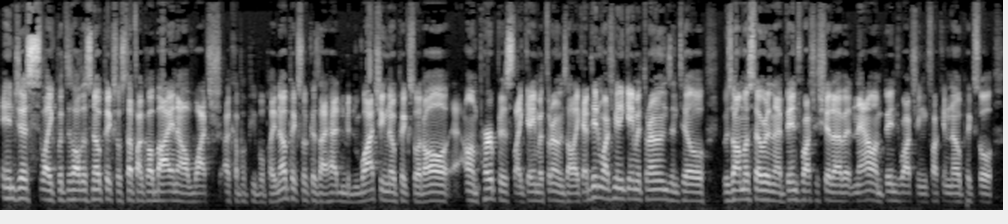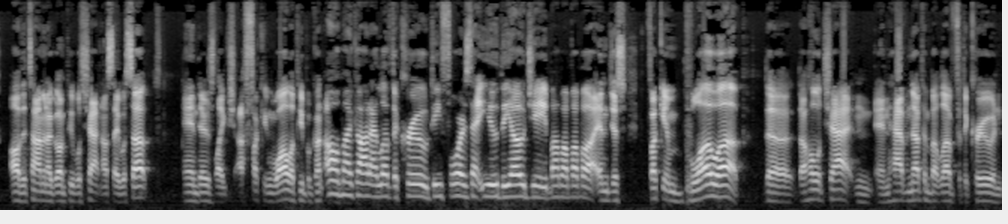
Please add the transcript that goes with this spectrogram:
and just like with this, all this NoPixel stuff, I'll go by and I'll watch a couple people play NoPixel because I hadn't been watching NoPixel at all on purpose, like Game of Thrones. I like I didn't watch any Game of Thrones until it was almost over, and I binge watched the shit out of it. Now I'm binge watching fucking NoPixel all the time, and I'll go in people's chat and I'll say, "What's up?" and there's like a fucking wall of people going, "Oh my god, I love the crew. D4 is that you, the OG?" Blah blah blah blah, and just fucking blow up the the whole chat and and have nothing but love for the crew. And,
